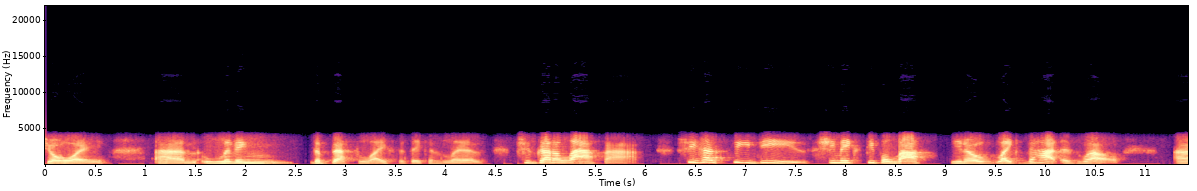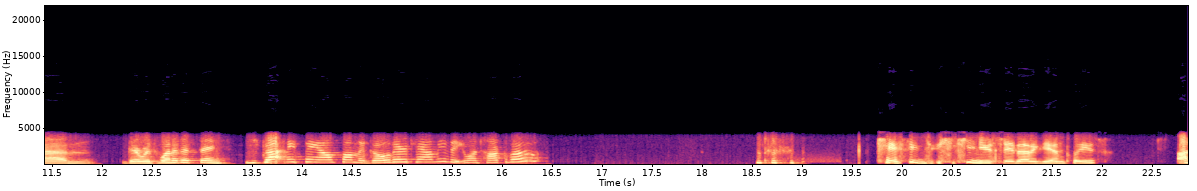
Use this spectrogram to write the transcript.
joy, um, living the best life that they can live. She's got a laugh at. She has CDs. She makes people laugh, you know, like that as well. Um, there was one other thing. You got anything else on the go there, Tammy, that you want to talk about? can can you say that again, please? I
